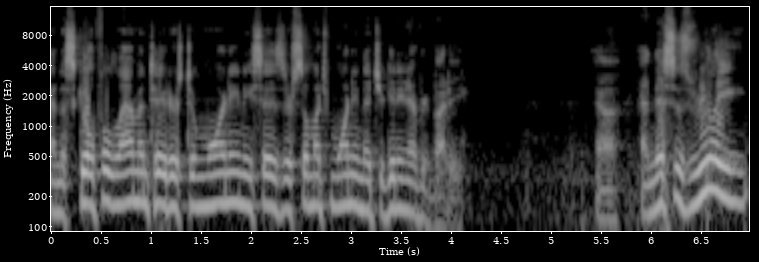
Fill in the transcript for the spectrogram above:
and the skillful lamentators to mourning. He says there's so much mourning that you're getting everybody. Uh, and this is really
